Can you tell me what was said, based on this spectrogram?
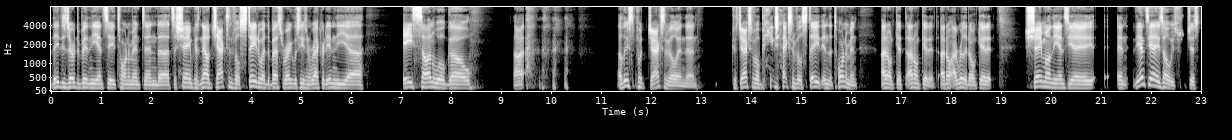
they deserve to be in the NCAA tournament, and uh, it's a shame because now Jacksonville State, who had the best regular season record in the uh, ASUN, will go. Uh, At least put Jacksonville in then, because Jacksonville beat Jacksonville State in the tournament. I don't get. I don't get it. I don't. I really don't get it. Shame on the NCAA, and the NCAA is always just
